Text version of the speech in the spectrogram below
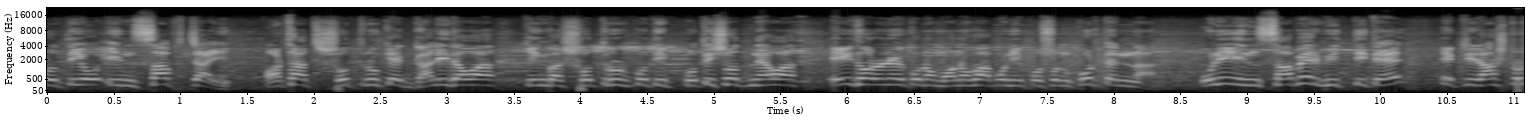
প্রতিও ইনসাফ চাই, অর্থাৎ শত্রুকে গালি দেওয়া কিংবা শত্রুর প্রতি প্রতিশোধ নেওয়া, এই ধরনের কোনো মনোভাব উনি পোষণ করতেন না। উনি ইনসাফের ভিত্তিতে একটি রাষ্ট্র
